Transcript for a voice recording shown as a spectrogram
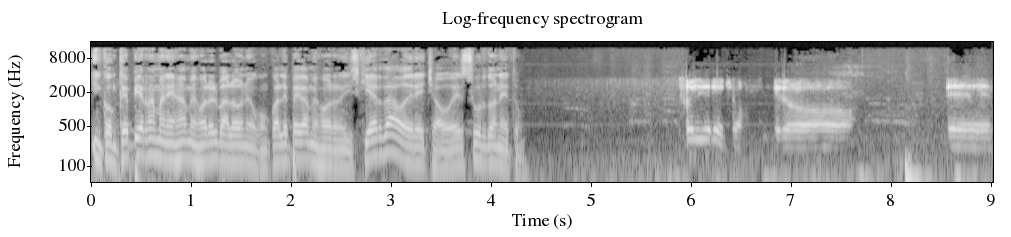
¿Y con qué pierna maneja mejor el balón o con cuál le pega mejor, izquierda o derecha o es zurdo neto? Soy derecho, pero eh,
